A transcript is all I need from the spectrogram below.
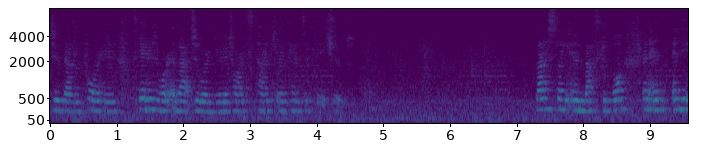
2004, and skaters were allowed to wear unitards, tights, or pants if they chose. Lastly, in basketball, and in, in, the,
